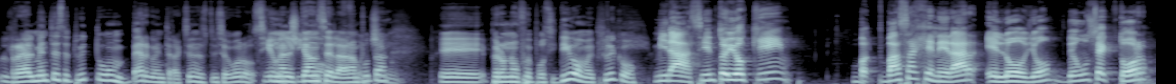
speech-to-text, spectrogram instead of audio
realmente ese tweet tuvo un vergo de interacciones, estoy seguro. Sí, un, un alcance de la gran puta. Eh, pero no fue positivo, me explico. Mira, siento yo que va- vas a generar el odio de un sector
